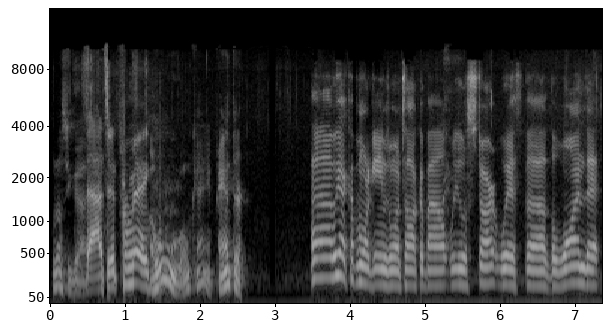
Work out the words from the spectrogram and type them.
what else you got? That's it for me. oh, okay. Panther. Uh, we got a couple more games we want to talk about. We will start with uh, the one that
